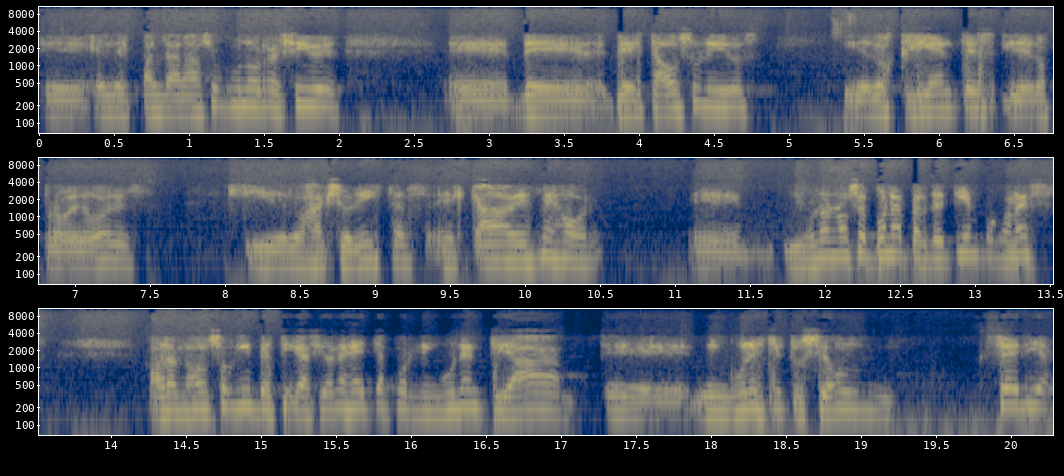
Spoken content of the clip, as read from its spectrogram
eh, el espaldarazo que uno recibe eh, de, Estados Unidos y de los clientes y de los proveedores y de los accionistas es cada vez mejor y uno no se pone a perder tiempo con eso. Ahora no son investigaciones hechas por ninguna entidad, eh, ninguna institución seria,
